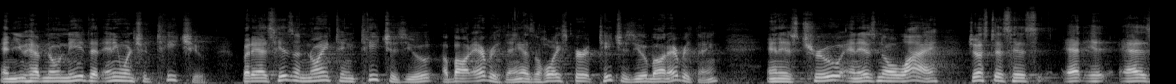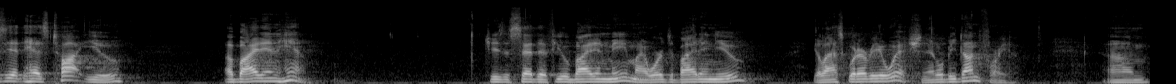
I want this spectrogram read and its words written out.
And you have no need that anyone should teach you. But as his anointing teaches you about everything, as the Holy Spirit teaches you about everything, and is true and is no lie, just as, his, as it has taught you, abide in him. Jesus said, If you abide in me, my words abide in you, you'll ask whatever you wish, and it'll be done for you. Um,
